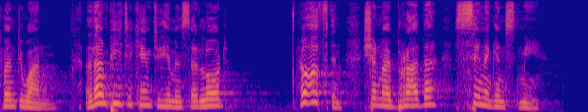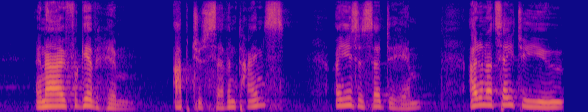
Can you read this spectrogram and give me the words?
21, and then Peter came to him and said, Lord, how often shall my brother sin against me and I forgive him? Up to seven times? And Jesus said to him, I do not say to you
